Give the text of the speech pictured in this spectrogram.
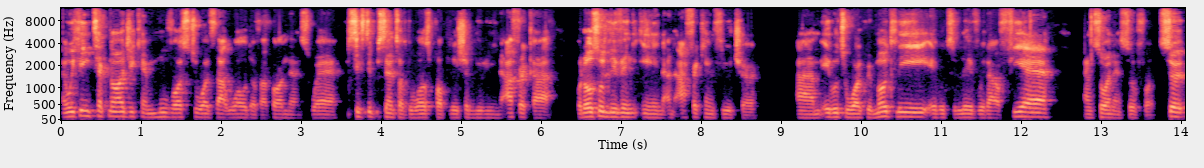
And we think technology can move us towards that world of abundance where 60% of the world's population living in Africa, but also living in an African future, um, able to work remotely, able to live without fear, and so on and so forth. So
